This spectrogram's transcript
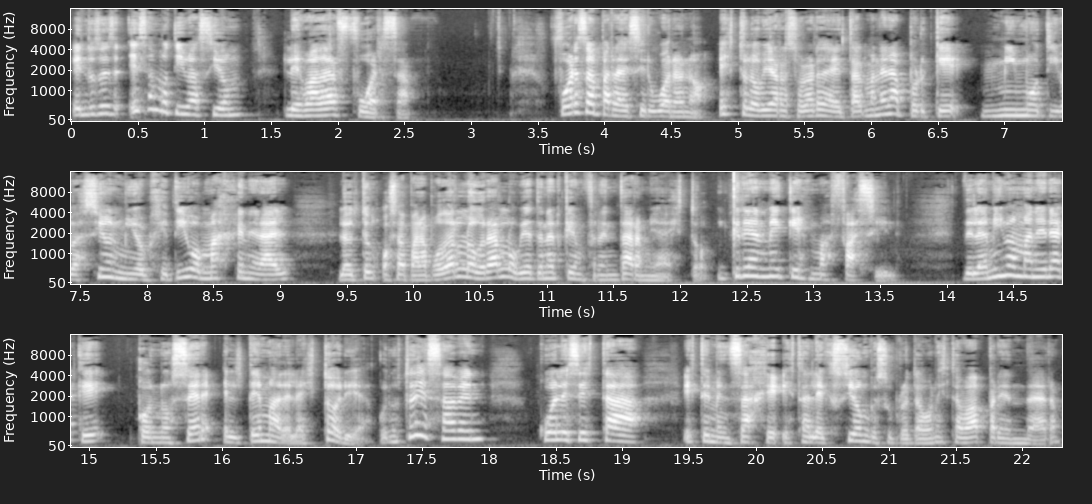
Entonces, esa motivación les va a dar fuerza. Fuerza para decir, bueno, no, esto lo voy a resolver de tal manera porque mi motivación, mi objetivo más general, lo tengo, o sea, para poder lograrlo voy a tener que enfrentarme a esto. Y créanme que es más fácil. De la misma manera que conocer el tema de la historia. Cuando ustedes saben cuál es esta, este mensaje, esta lección que su protagonista va a aprender,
